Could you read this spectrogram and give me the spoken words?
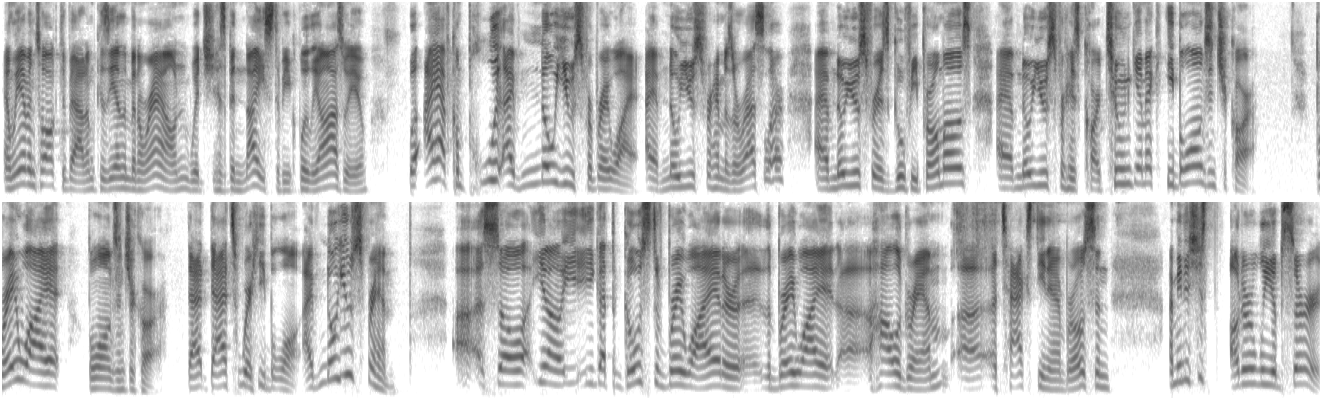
and we haven't talked about him because he hasn't been around, which has been nice to be completely honest with you. But I have complete. I have no use for Bray Wyatt. I have no use for him as a wrestler. I have no use for his goofy promos. I have no use for his cartoon gimmick. He belongs in Chikara. Bray Wyatt belongs in Chikara. That that's where he belongs. I have no use for him. Uh, so you know you, you, got the ghost of Bray Wyatt or uh, the Bray Wyatt uh, hologram uh, attacks Dean Ambrose, and I mean it's just utterly absurd.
